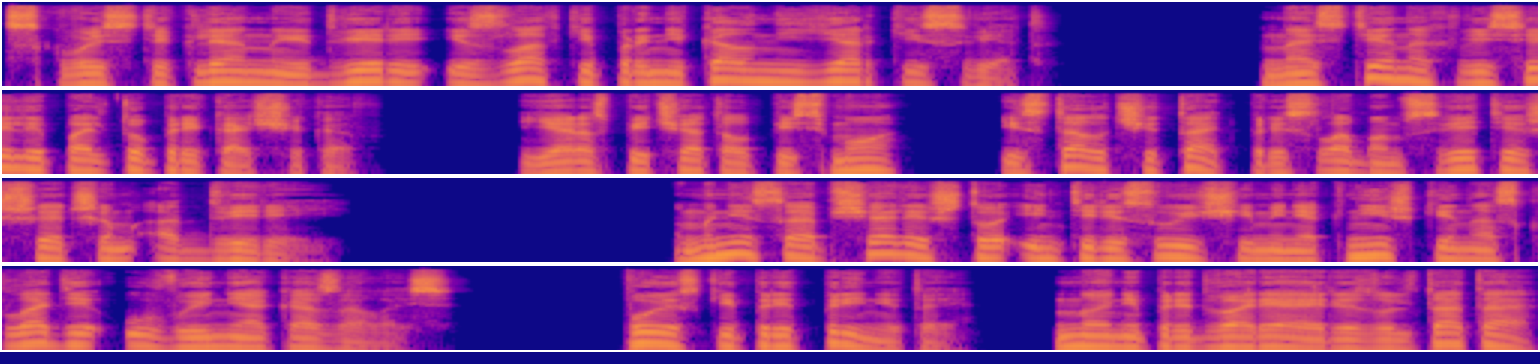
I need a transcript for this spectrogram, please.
Сквозь стеклянные двери из лавки проникал неяркий свет. На стенах висели пальто приказчиков. Я распечатал письмо и стал читать при слабом свете, шедшем от дверей. Мне сообщали, что интересующей меня книжки на складе, увы, не оказалось. Поиски предприняты, Но не предваряя результата,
